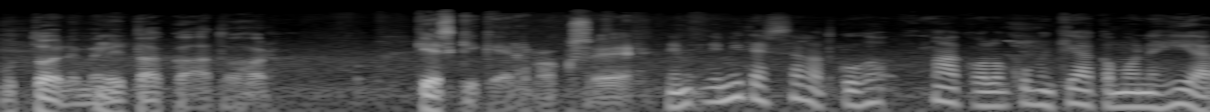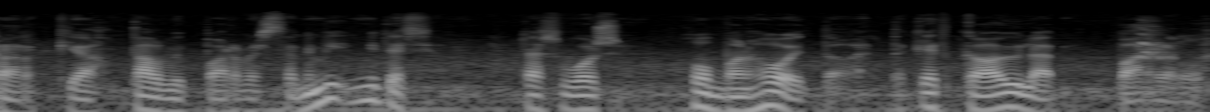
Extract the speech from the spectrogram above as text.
mutta toinen meni niin. takaa tuohon keskikerrokseen. Niin, niin miten sanot, kun naakoilla on kumminkin aikamoinen hierarkia talviparvessa, niin mi- miten tässä voisi homman hoitaa, että ketkä on yläparrella?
